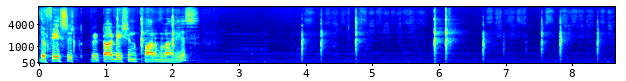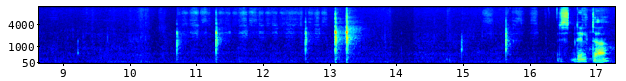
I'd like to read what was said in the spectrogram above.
the phase retardation formula is delta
